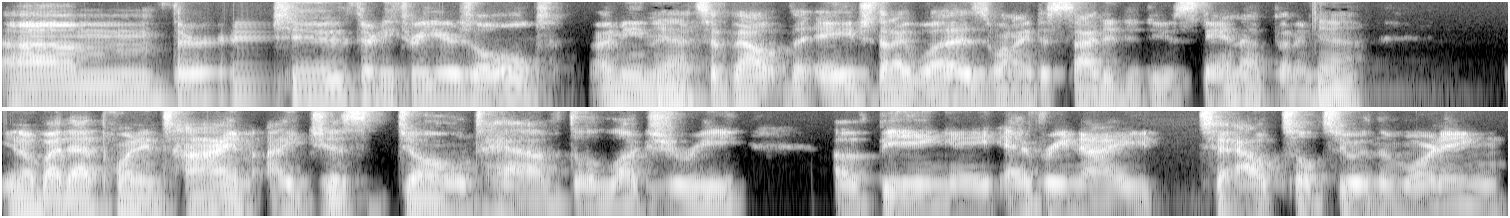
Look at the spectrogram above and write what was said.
um, 32, 33 years old. I mean, Yeah. it's about the age that I was when I decided to do stand up. And I mean, Yeah. you know, by that point in time, I just don't have the luxury of being a every night to out till two in the morning.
